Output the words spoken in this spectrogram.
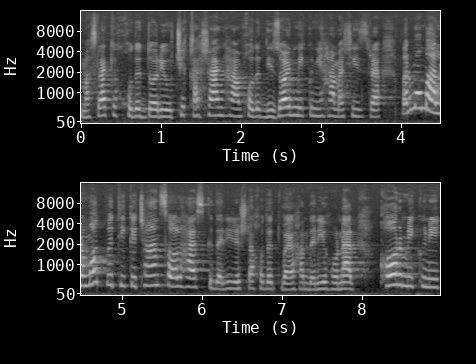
مسلک خودت داری و چی قشنگ هم خودت دیزاین می‌کنی همه چیز را. بر ما معلومات بدی که چند سال هست که در این رشته خودت و هم در این هنر کار می‌کنی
